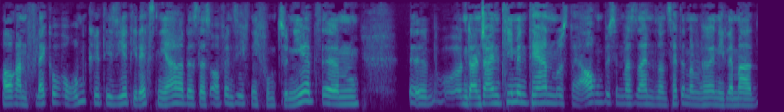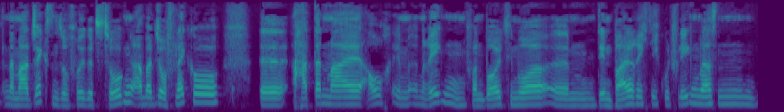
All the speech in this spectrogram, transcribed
auch an Flecko rumkritisiert, die letzten Jahre, dass das offensiv nicht funktioniert. Ähm, äh, und anscheinend teamintern muss da auch ein bisschen was sein, sonst hätte man wahrscheinlich Lamar, Lamar Jackson so früh gezogen. Aber Joe Flacco äh, hat dann mal auch im, im Regen von Baltimore ähm, den Ball richtig gut fliegen lassen.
